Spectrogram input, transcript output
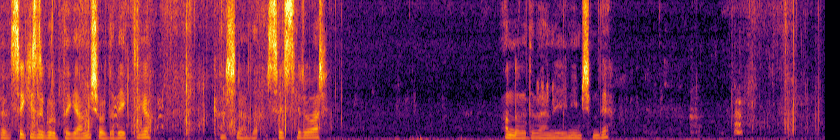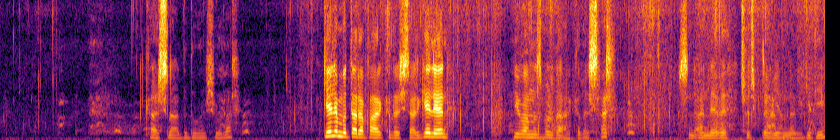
Evet, 8'li grupta gelmiş. Orada bekliyor. Ağaçlarda sesleri var. Onlara da vermeye ineyim şimdi. Karşılarda dolaşıyorlar. Gelin bu tarafa arkadaşlar. Gelin. Yuvamız burada arkadaşlar. Şimdi anne ve çocukların yanına bir gideyim.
